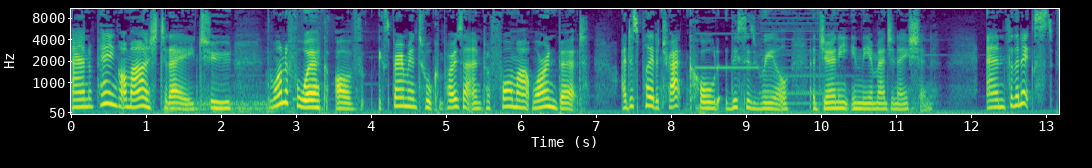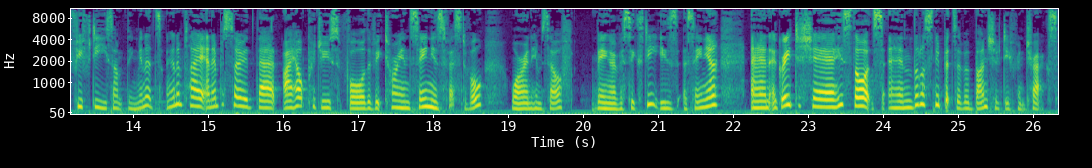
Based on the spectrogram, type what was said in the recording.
and paying homage today to the wonderful work of experimental composer and performer Warren Burt. I just played a track called This Is Real A Journey in the Imagination. And for the next 50 something minutes, I'm going to play an episode that I helped produce for the Victorian Seniors Festival. Warren himself being over 60, is a senior, and agreed to share his thoughts and little snippets of a bunch of different tracks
